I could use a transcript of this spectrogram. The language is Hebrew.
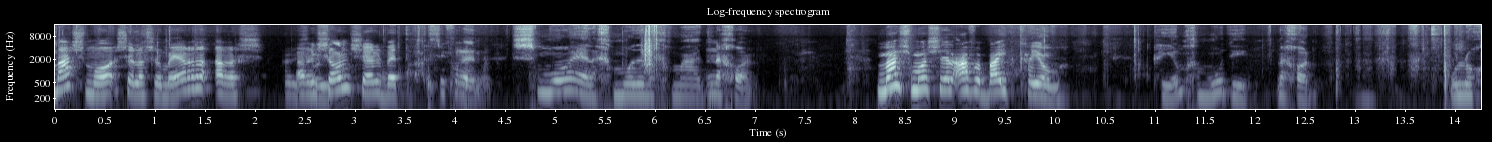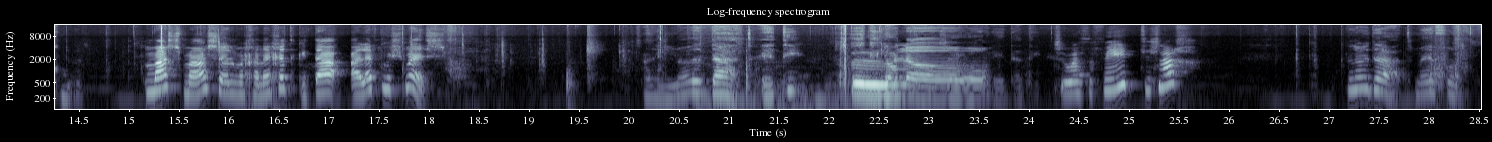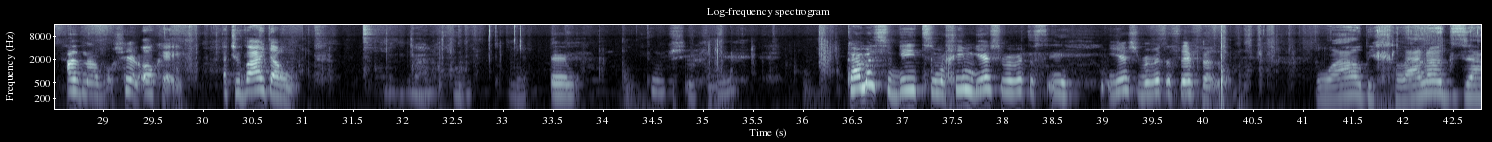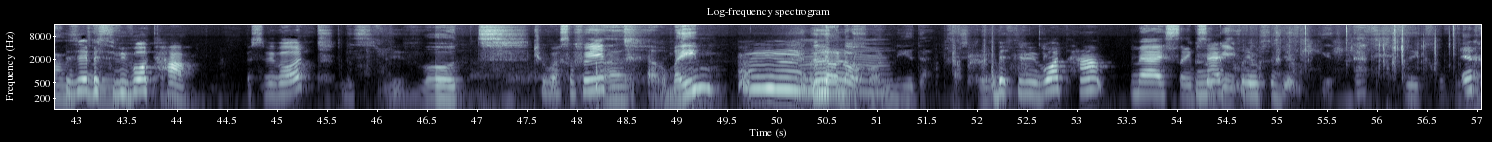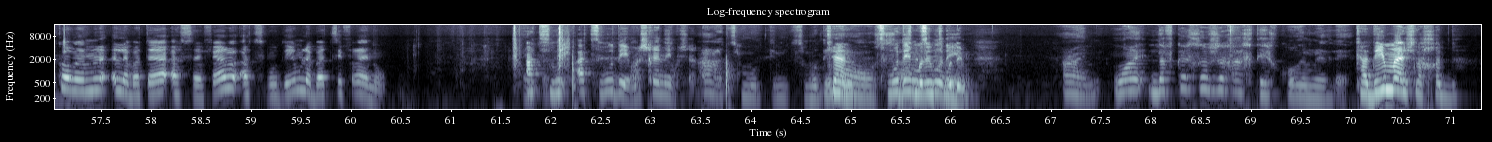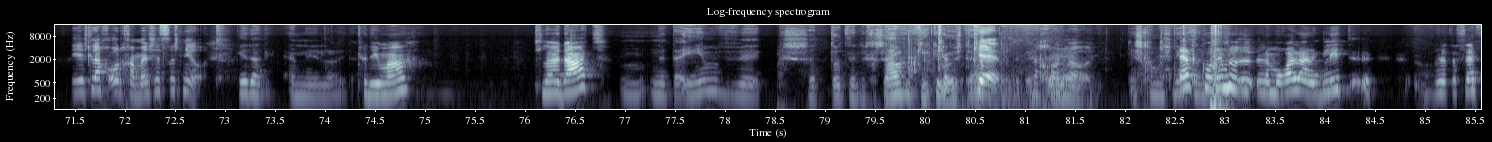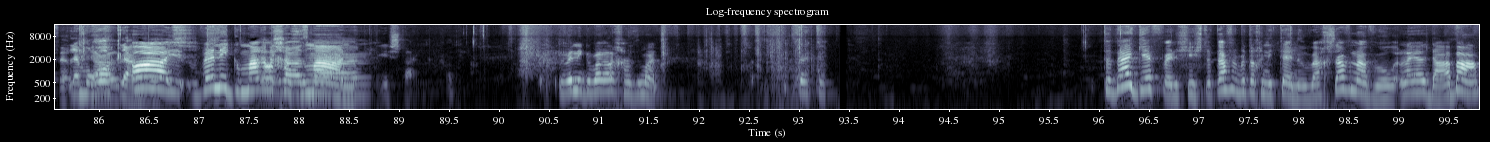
מה שמו של השומר הראש... הראשון של בית ספרנו? שמואל, החמוד הנחמד. נכון. מה שמו של אב הבית כיום? כיום חמודי. נכון. הוא לא חמוד. מה שמה של מחנכת כיתה א' משמש? אני לא יודעת. אתי? לא. לא. לא ידעתי. תשובה סופית? יש לך? לא יודעת, מאיפה? אז נעבור, שאלות. אוקיי. התשובה הייתה רות. אמ, תמשיכי. כמה סוגי צמחים יש בבית, הס... יש בבית הספר? וואו, בכלל לא הגזמתי. זה בסביבות ה... בסביבות? בסביבות... תשובה סופית? אה, 40? לא, לא נכון, ידעתי. בסביבות 120 סוגים. ה-120 סוגים. ידעתי שזה יקרה. איך קוראים לבתי הספר הצמודים לבית ספרנו? הצמ- הצמודים, השכנים שלנו. אה, צמודים, צמודים? כן, צמודים? צמודים. אה, וואי, דווקא עכשיו שכחתי איך קוראים לזה. קדימה יש לך עוד... יש לך עוד 15 שניות. ידעתי, אני לא יודעת. קדימה. את לא יודעת? נטעים וקשתות זה נחשב? כי כאילו יש את ה... כן, נכון מאוד. יש חמש שניות? איך קוראים למורה לאנגלית בבית הספר? למורות גל. לאנגלית. אוי, ונגמר לך הזמן. יש שתיים. ונגמר לך הזמן. תודה גפן שהשתתפת בתוכניתנו, ועכשיו נעבור לילדה הבאה.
